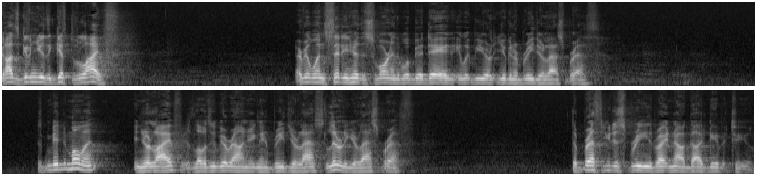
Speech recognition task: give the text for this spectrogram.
God's given you the gift of life. Everyone sitting here this morning, there will be a day it would be your, you're going to breathe your last breath. There's going to be a moment. in your life, as long going to be around you, you're going to breathe your last, literally your last breath. The breath you just breathed right now, God gave it to you.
